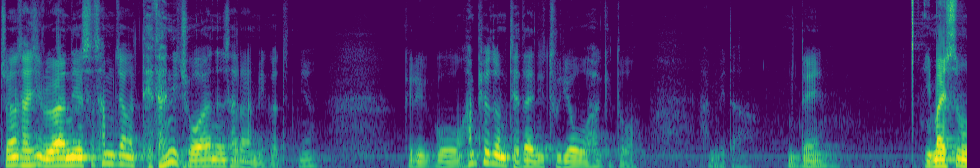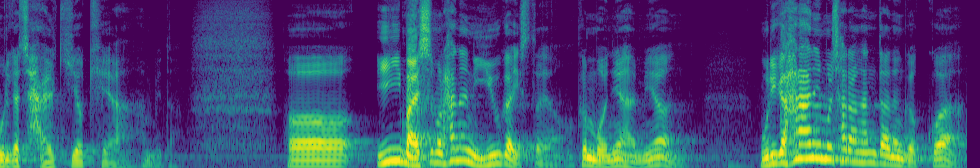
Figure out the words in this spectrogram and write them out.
저는 사실 요한일서 3장을 대단히 좋아하는 사람이거든요. 그리고 한편으로는 대단히 두려워하기도 합니다. 근데 이 말씀을 우리가 잘 기억해야 합니다. 어, 이 말씀을 하는 이유가 있어요. 그건 뭐냐 하면 우리가 하나님을 사랑한다는 것과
